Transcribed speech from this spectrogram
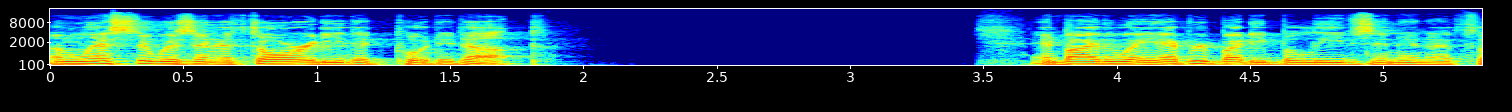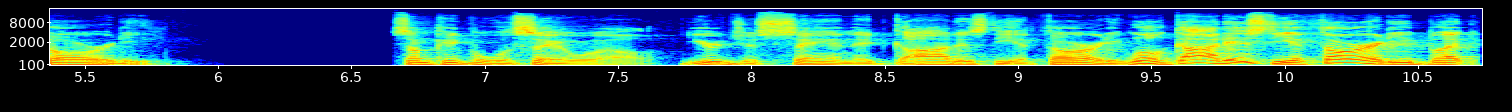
unless there was an authority that put it up. And by the way, everybody believes in an authority. Some people will say, well, you're just saying that God is the authority. Well, God is the authority, but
